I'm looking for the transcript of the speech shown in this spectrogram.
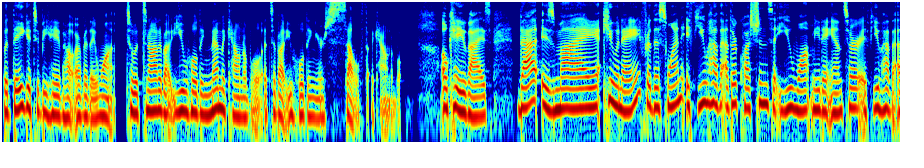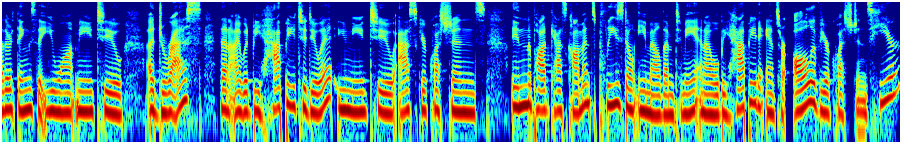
but they get to behave however they want. So it's not about you holding them accountable. It's about you holding yourself accountable. Okay, you guys, that is my Q&A for this one. If you have other questions that you want me to answer, if you have other things that you want me to address, then I would be happy to do it. You need to ask your questions in the podcast comments. Please don't email them to me and I will be happy to answer all of your questions here.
